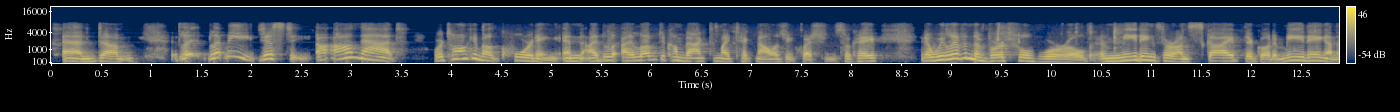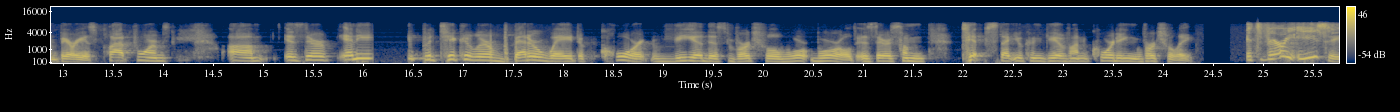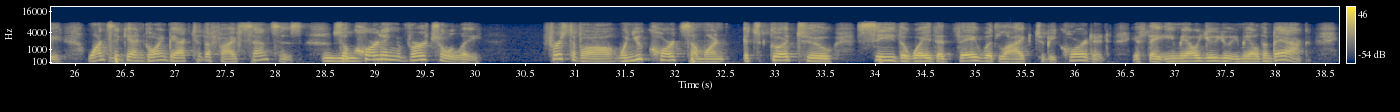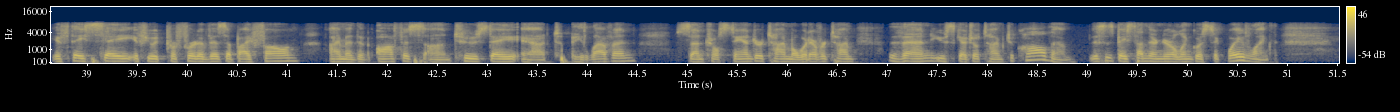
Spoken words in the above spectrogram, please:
And um, let let me just uh, on that. We're talking about courting, and I'd I love to come back to my technology questions. Okay, you know we live in the virtual world, and meetings are on Skype. They're meeting on the various platforms. Um, is there any particular better way to court via this virtual wor- world? Is there some tips that you can give on courting virtually? It's very easy. Once again, going back to the five senses. Mm-hmm. So, courting virtually. First of all, when you court someone, it's good to see the way that they would like to be courted. If they email you, you email them back. If they say, if you would prefer to visit by phone, I'm in the office on Tuesday at 11 Central Standard Time or whatever time, then you schedule time to call them. This is based on their neurolinguistic wavelength.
